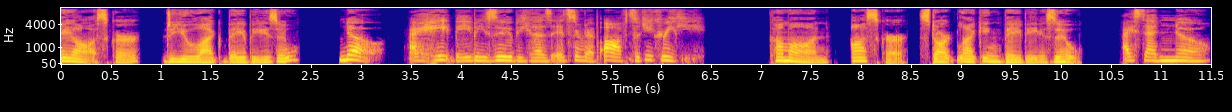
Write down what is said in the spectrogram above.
Hey Oscar, do you like Baby Zoo? No, I hate Baby Zoo because it's a rip-off Tookie Creaky. Come on, Oscar, start liking Baby Zoo. I said no,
